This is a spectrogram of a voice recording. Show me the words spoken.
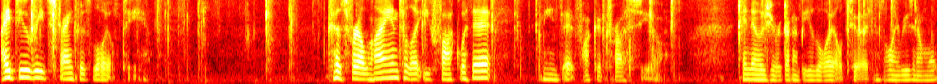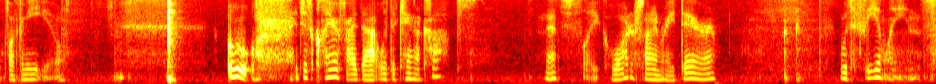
I do read strength as loyalty because for a lion to let you fuck with it means it fucking trusts you. It knows you're gonna be loyal to it. It's the only reason it won't fucking eat you. Ooh, it just clarified that with the King of Cups. That's like a water sign right there. With feelings.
